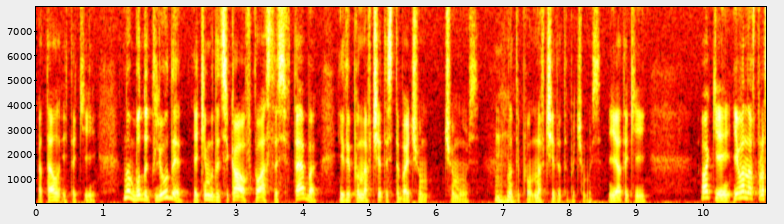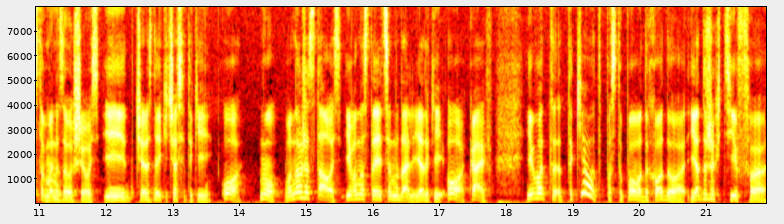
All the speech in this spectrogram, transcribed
котел і такий. Ну, будуть люди, яким буде цікаво вкластись в тебе і, типу, навчитись тебе чом- чомусь. Ну, типу, навчити тебе чомусь. І я такий. Окей, і воно просто в мене залишилось. І через деякий час я такий: о, ну, воно вже сталося, і воно стається надалі. Я такий, о, кайф. І от е, таке от поступово доходило. Я дуже хотів е,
